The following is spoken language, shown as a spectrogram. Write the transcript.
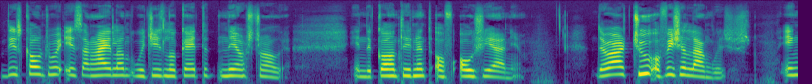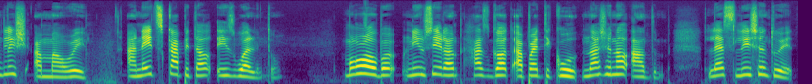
This country is an island which is located near Australia, in the continent of Oceania. There are two official languages, English and Maori, and its capital is Wellington. Moreover, New Zealand has got a pretty cool national anthem. Let's listen to it.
